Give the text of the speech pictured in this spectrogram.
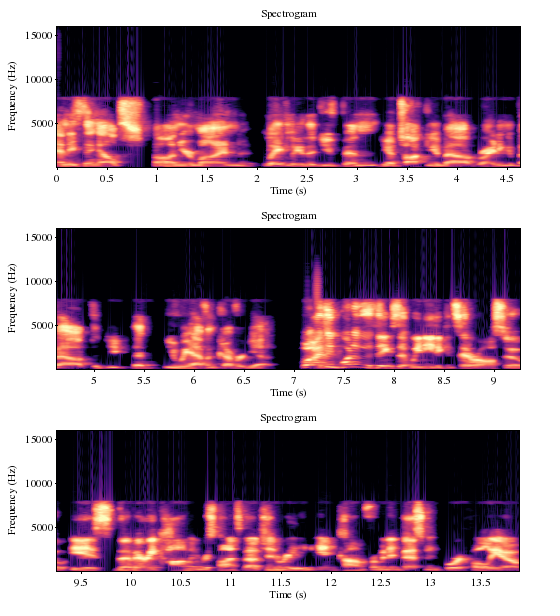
anything else on your mind lately that you've been, you know, talking about, writing about that you, that you, we haven't covered yet? Well, I think one of the things that we need to consider also is the very common response about generating income from an investment portfolio,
